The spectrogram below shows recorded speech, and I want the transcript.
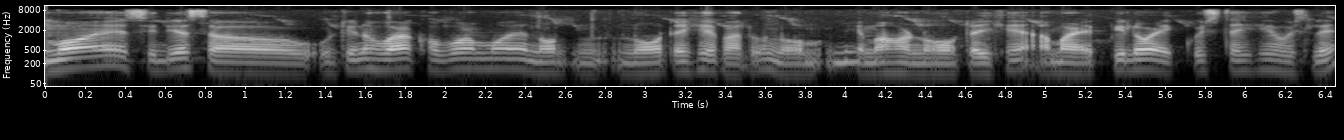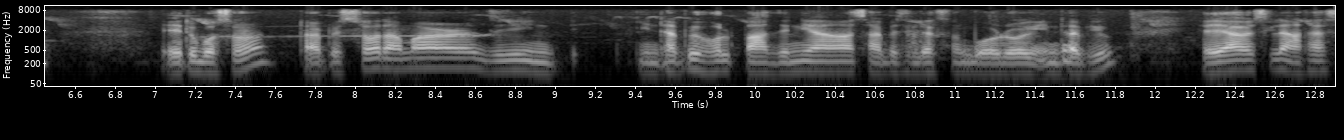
মই চি ডি এছ উত্তীৰ্ণ হোৱাৰ খবৰ মই ন ন তাৰিখে পালোঁ ন মে' মাহৰ ন তাৰিখে। আমাৰ এপ্ৰিলৰ একৈছ তাৰিখে হৈছিলে এইটো বছৰ তাৰপিছত আমাৰ যি ইণ্টাৰভিউ হ'ল পাঁচদিনীয়া ছাৰ্ভিচ চিলেকশ্যন বৰ্ডৰ ইণ্টাৰভিউ সেয়া হৈছিলে আঠাইছ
